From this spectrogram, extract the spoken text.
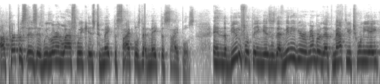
Our purpose is, as we learned last week, is to make disciples that make disciples. And the beautiful thing is, is that many of you remember that Matthew 28,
